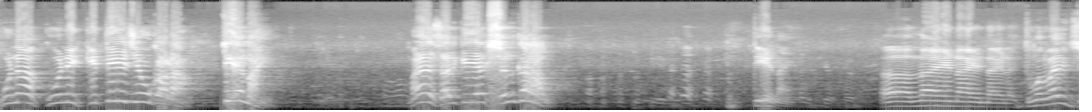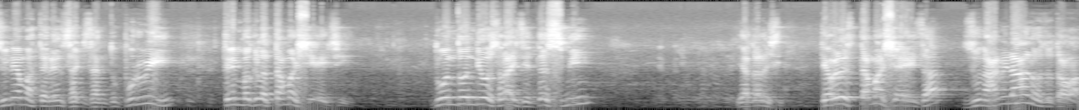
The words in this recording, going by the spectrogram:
पुन्हा कोणी किती जीव काढा ते नाही. माझ्यासारखी ऍक्शन करावं. ते नाही. अं, नाही नाही नाही नाही. तुम्हाला माहिती जुन्या म्हाताऱ्यांसाठी सांगतो. पूर्वी त्रिंबकला तमाशे यायची. दोन दोन दिवस राहायचे दसमी एकादशी. त्यावेळेस तमाशा यायचा. जुना आम्ही लहान होतो तेव्हा.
